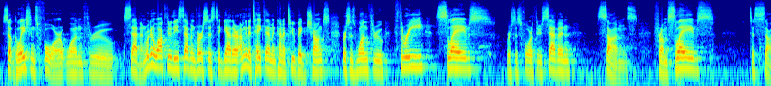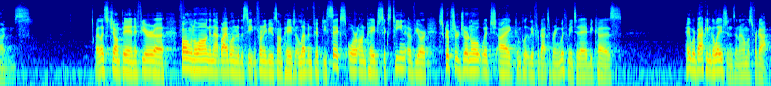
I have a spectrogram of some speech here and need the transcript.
So, Galatians 4, 1 through 7. We're going to walk through these seven verses together. I'm going to take them in kind of two big chunks verses 1 through 3, slaves, verses 4 through 7, sons. From slaves to sons. All right, let's jump in. If you're uh, following along in that Bible under the seat in front of you, it's on page 1156 or on page 16 of your scripture journal, which I completely forgot to bring with me today because Hey, we're back in Galatians, and I almost forgot.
